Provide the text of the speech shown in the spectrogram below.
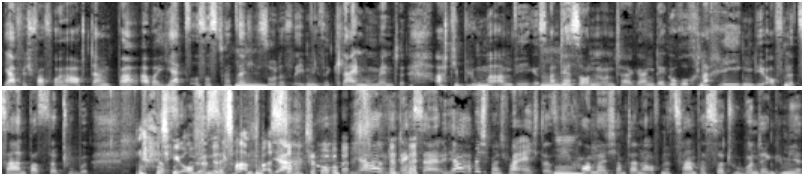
ja, ich war vorher auch dankbar, aber jetzt ist es tatsächlich mhm. so, dass eben diese kleinen Momente, ach, die Blume am Wegesrand, mhm. der Sonnenuntergang, der Geruch nach Regen, die offene Zahnpastatube. Die offene Zahnpastatube. Ja, ja, du denkst ja, ja, habe ich manchmal echt. Also mhm. ich komme, ich habe da eine offene Zahnpastatube und denke mir,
